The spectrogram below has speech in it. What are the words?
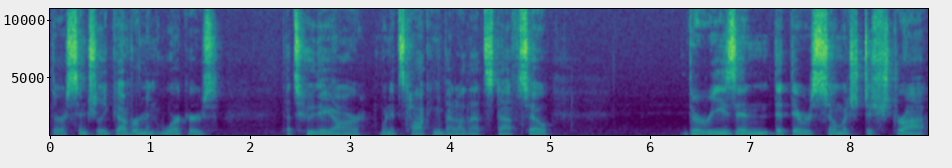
they're essentially government workers. That's who they are when it's talking about all that stuff. So the reason that there was so much distraught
